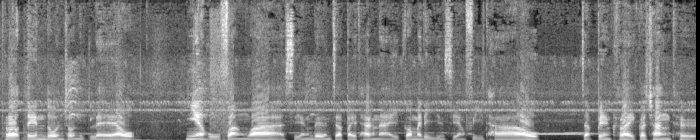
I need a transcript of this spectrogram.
เพราะเต็นท์โดนชนอีกแล้ว เงี่ยหูฟังว่าเสียงเดินจะไปทางไหนก็ไม่ได้ยินเสียงฝีเท้า จะเป็นใครก็ช่างเถอะ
